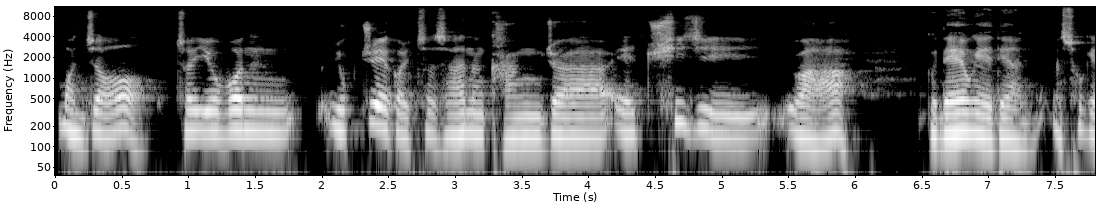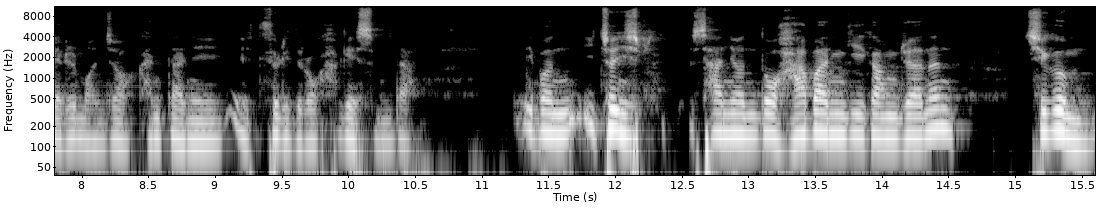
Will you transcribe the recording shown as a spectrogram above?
먼저 저희 이번 6주에 걸쳐서 하는 강좌의 취지와 그 내용에 대한 소개를 먼저 간단히 드리도록 하겠습니다. 이번 2024년도 하반기 강좌는 지금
